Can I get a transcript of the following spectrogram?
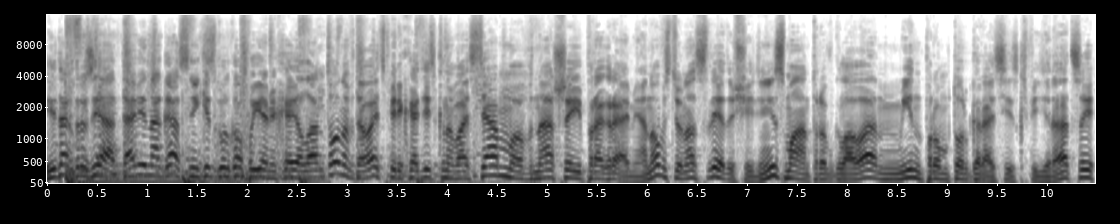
Итак, друзья, дави на газ, Никит Гудков и я, Михаил Антонов. Давайте переходить к новостям в нашей программе. А новости у нас следующие. Денис Мантуров, глава Минпромторга Российской Федерации,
